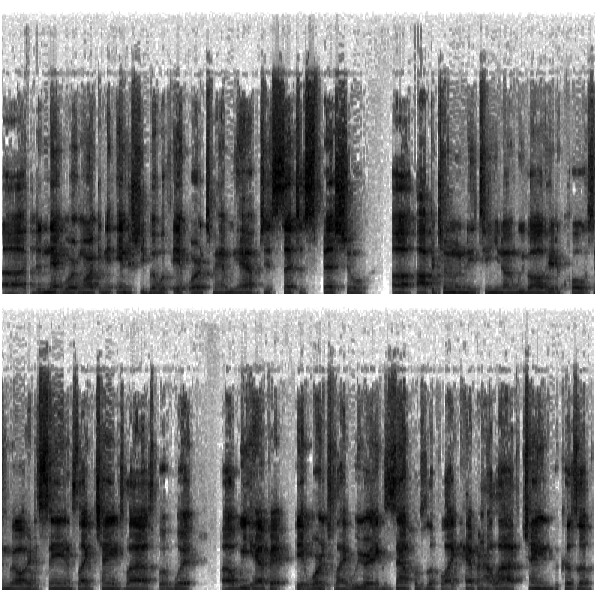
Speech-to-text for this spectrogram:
uh, the network marketing industry, but with It Works, man. We have just such a special uh, opportunity to, you know, we've all heard the quotes and we all hear the sayings like change lives, but what uh, we have at It Works, like we are examples of like having our life changed because of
